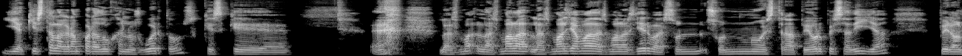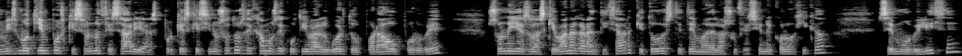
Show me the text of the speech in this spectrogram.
y aquí está la gran paradoja en los huertos, que es que las, las, las, mal llamadas malas hierbas son, son nuestra peor pesadilla, pero al mismo tiempo es que son necesarias, porque es que si nosotros dejamos de cultivar el huerto por A o por B, son ellas las que van a garantizar que todo este tema de la sucesión ecológica se movilice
